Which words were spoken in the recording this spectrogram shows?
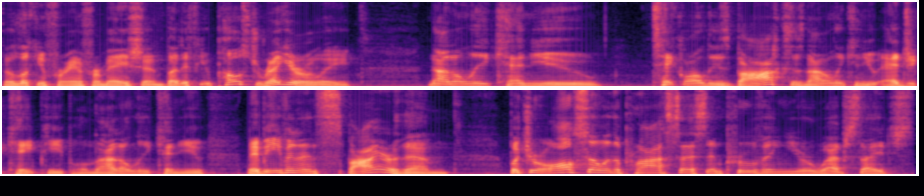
they're looking for information. But if you post regularly, not only can you tick all these boxes, not only can you educate people, not only can you maybe even inspire them, but you're also in the process improving your website's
